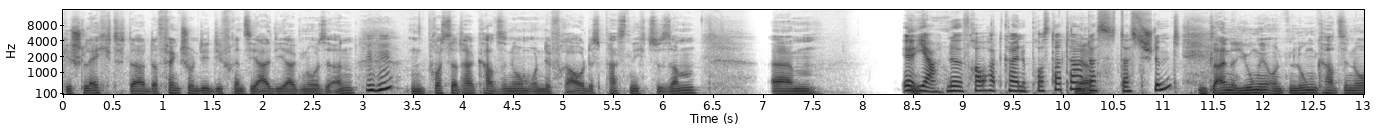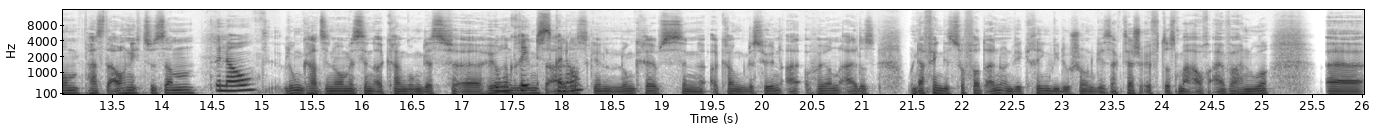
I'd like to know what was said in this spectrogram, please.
Geschlecht, da, da fängt schon die Differentialdiagnose an. Mhm. Ein Prostatakarzinom und eine Frau, das passt nicht zusammen. Ähm, äh, ja, eine Frau hat keine Prostata, ja. das, das stimmt. Ein kleiner Junge und ein Lungenkarzinom passt auch nicht zusammen. Genau. Lungenkarzinome sind Erkrankungen des äh, höheren Lungenkrebs, Lebensalters. Genau. Lungenkrebs sind Erkrankungen des höheren, höheren Alters. Und da fängt es sofort an und wir kriegen, wie du schon gesagt hast, öfters mal auch einfach nur äh,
